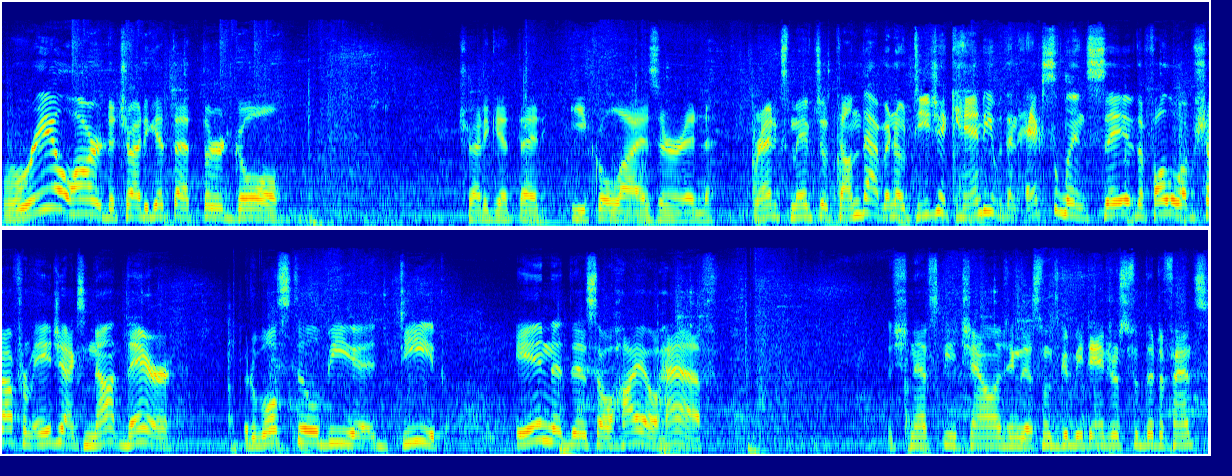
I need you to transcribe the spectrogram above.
real hard to try to get that third goal try to get that equalizer. And Renix may have just done that, but no, DJ Candy with an excellent save. The follow-up shot from Ajax not there, but it will still be uh, deep in this Ohio half. Schnevsky challenging this one's gonna be dangerous for the defense.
